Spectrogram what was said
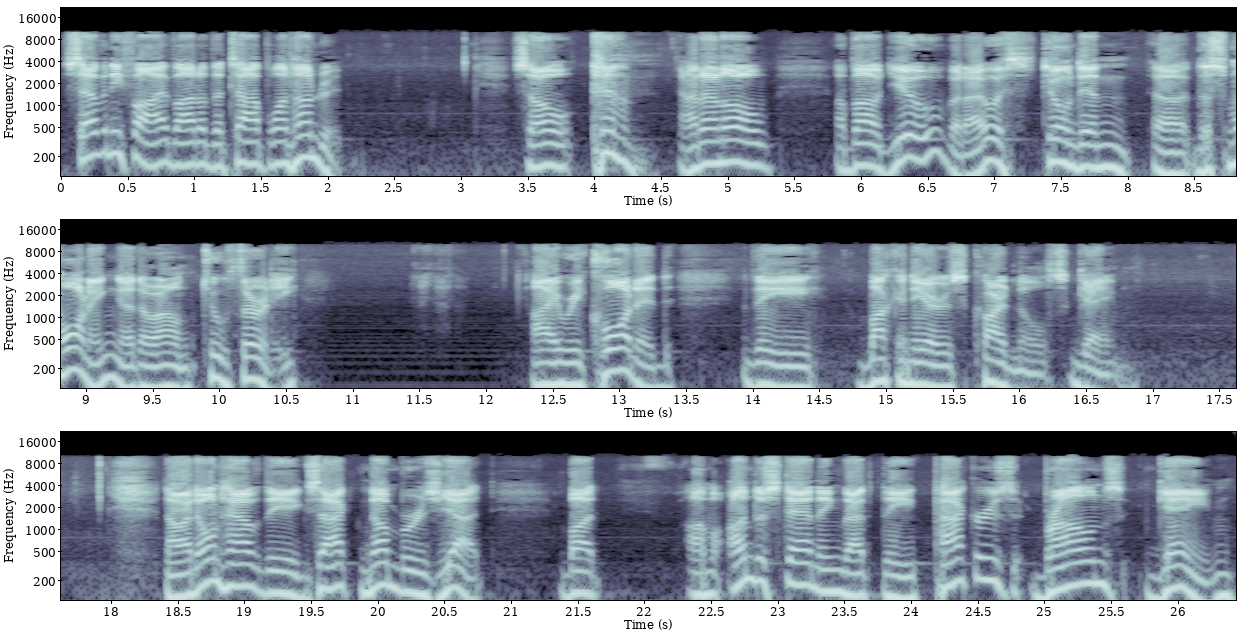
75 out of the top 100. So I don't know about you, but I was tuned in uh, this morning at around 2:30. I recorded the Buccaneers Cardinals game. Now I don't have the exact numbers yet, but I'm understanding that the Packers Browns game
